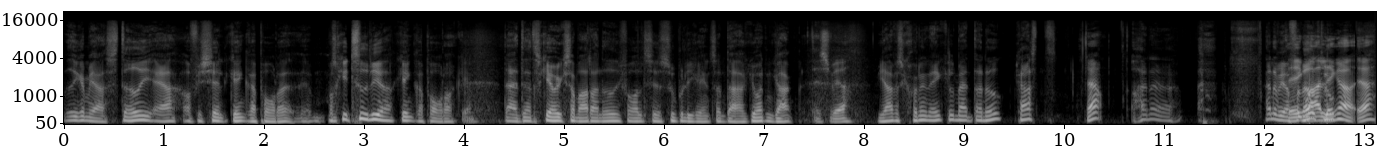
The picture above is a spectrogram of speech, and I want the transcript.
ved ikke, om jeg stadig er officiel Genk-reporter. Måske tidligere Genk-reporter. Okay. Der, der sker jo ikke så meget dernede i forhold til Superligaen, som der har gjort en gang. Desværre. Vi har vist kun en enkelt mand dernede, Carsten. Ja. Og han er, han er ved Det at er ikke forlade meget klubben. længere, ja.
